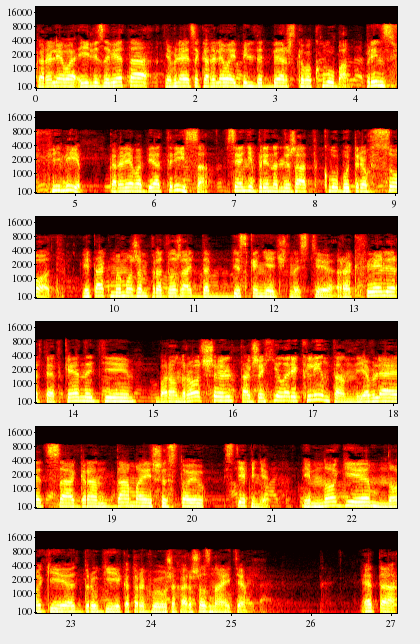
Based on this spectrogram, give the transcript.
Королева Елизавета является королевой Бильдербергского клуба. Принц Филипп, королева Беатриса. Все они принадлежат клубу 300. Итак, мы можем продолжать до бесконечности. Рокфеллер, Тед Кеннеди, барон Ротшильд, также Хиллари Клинтон является гранд-дамой шестой степени. И многие-многие другие, которых вы уже хорошо знаете. Это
